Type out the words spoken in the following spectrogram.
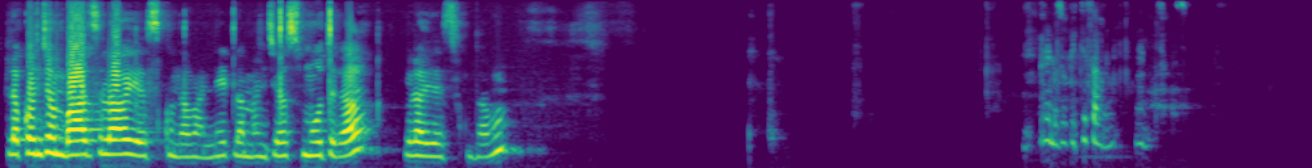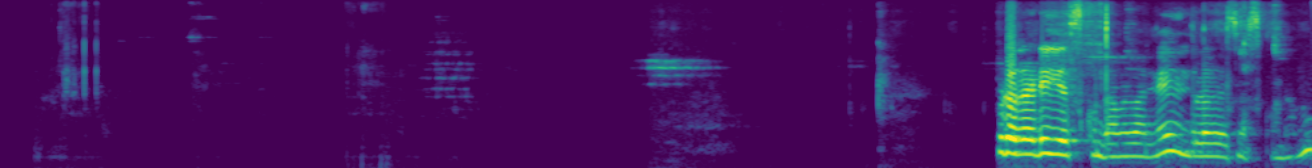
ఇట్లా కొంచెం బాల్స్ లాగా చేసుకుందాం అండి. ఇట్లా మంచిగా స్మూత్గా ఇలా చేసుకుందాము. ఇప్పుడు రెడీ చేసుకుందాము దాన్ని. ఇందులో వేసేసుకుందాము.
